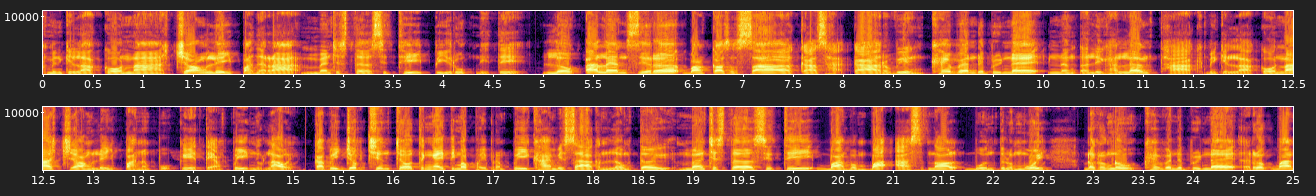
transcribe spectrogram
គ្មានកីឡាករណាចង់លេងប៉ះតារា Manchester City ពីរូបនេះទេលោក Alan Shearer បានកោតសរសើរការសហការរវាង Kevin De Bruyne និង Erling Haaland ថាគ្មានកីឡាករណាចង់លេងប៉ះនឹងពួកគេទាំងពីរនោះឡើយកាលពីយប់ឈានចូលថ្ងៃទី27ខែមេសាកន្លងទៅ Manchester City បានបំបាក់ Arsenal 4-1 ដោយក្នុងនោះ Kevin De Bruyne រកបាន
